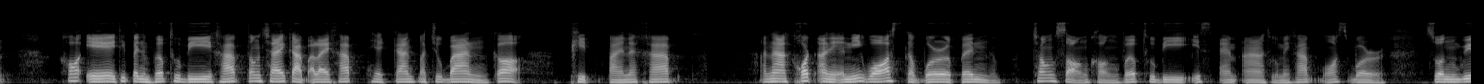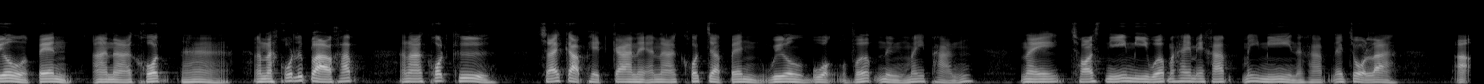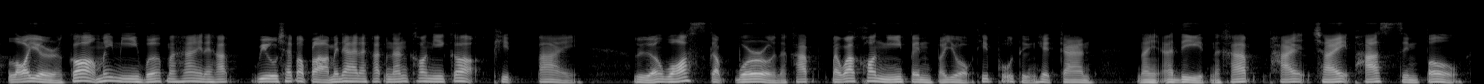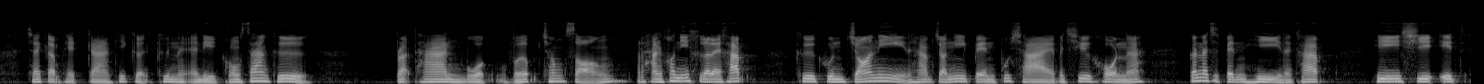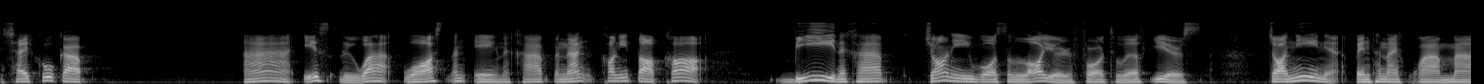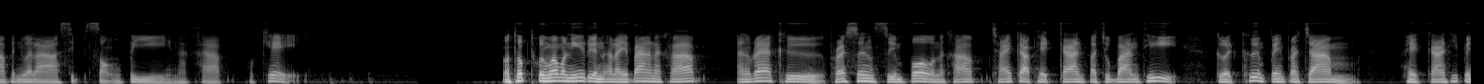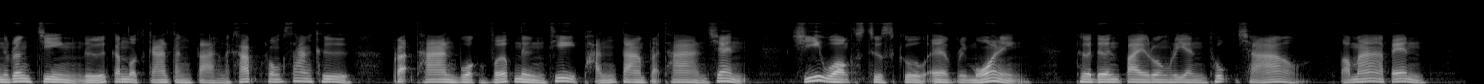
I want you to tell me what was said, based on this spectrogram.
ข้อ A ที่เป็น verb to be ครับ ต้องใช้กับอะไรครับ เหตุการณ์ปัจจุบันก็ผิดไปนะครับ อนาคตอันนี้อันนี้ was กับ were เป็นช่อง 2 ของ verb to be is am are ถูกไหมครับ was were ส่วน will เป็นอนาคตอ่าอนาคตหรือเปล่าครับ อนาคตคือใช้กับเหตุการณ์ในอนาคตจะเป็น will บวก verb 1 ไม่ผัน ใน choice นี้มี verb มาให้ไหมครับ ไม่มีนะครับ ในโจทย์ล่ะ a lawyer ก็ไม่มี verb มาให้นะครับ will ใช้เปล่าๆไม่ได้นะครับดังนั้นข้อนี้ก็ผิดไป เหลือ was กับ were นะครับ แปลว่าข้อนี้เป็นประโยคที่พูดถึงเหตุการณ์ในอดีตนะครับ ใช้ past simple ช้กับเหตุการณ์ที่เกิดขึ้นในอดีตโครงสร้างคือ ประธานบวก verb ช่อง 2 ประธานข้อนี้คืออะไรครับ คือคุณจอห์นนี่นะครับจอห์นนี่เป็นผู้ชายเป็นชื่อคนนะ ก็น่าจะเป็น he นะครับ he she it ใช้คู่กับ are is หรือว่า was นั่นเองนะครับ ดังนั้นข้อนี้ตอบข้อ B นะครับ Johnny was a lawyer for 12 years จอห์นนี่เนี่ยเป็นทนายความมาเป็นเวลา 12 ปีนะครับ โอเค มาทบทวนว่าวันนี้เรียนอะไรบ้างนะครับ อันแรกคือ present simple นะครับ ใช้กับเหตุการณ์ปัจจุบันที่เกิดขึ้นเป็นประจำ เหตุการณ์ที่เป็นเรื่องจริง หรือกำหนดการต่างๆนะครับ โครงสร้างคือ ประธานบวก verb หนึ่งที่ผันตามประธาน เช่น she walks to school every morning เธอเดินไปโรงเรียนทุกเช้า ต่อมาเป็น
